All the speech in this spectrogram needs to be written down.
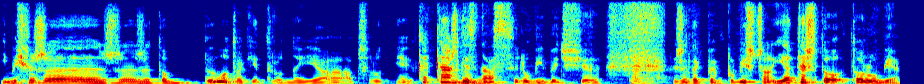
I myślę, że, że, że to było takie trudne. Ja absolutnie, ka każdy z nas lubi być, e, tak. że tak powiem, pomieszczony. Ja też to, to lubię.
